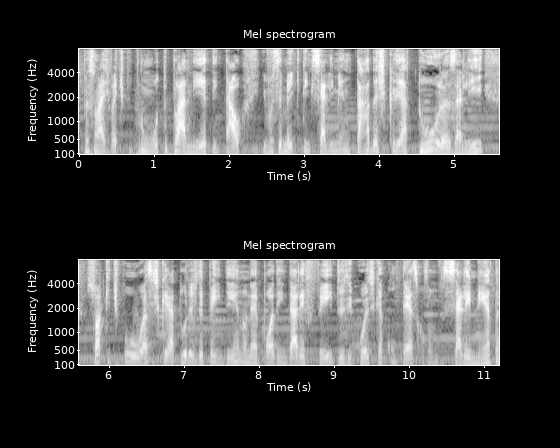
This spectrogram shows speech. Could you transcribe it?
O personagem vai tipo para um outro planeta e tal, e você meio que tem que se alimentar das criaturas ali. Só que tipo, essas criaturas dependendo, né, podem dar efeitos e coisas que acontecem conforme você se alimenta.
